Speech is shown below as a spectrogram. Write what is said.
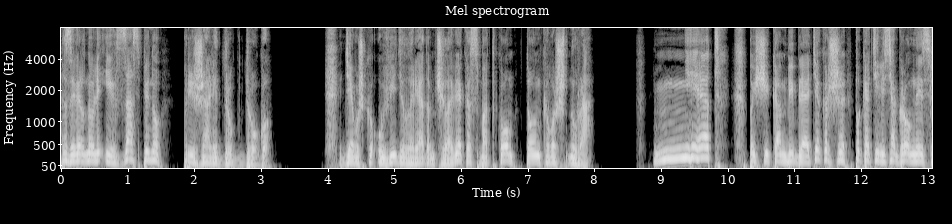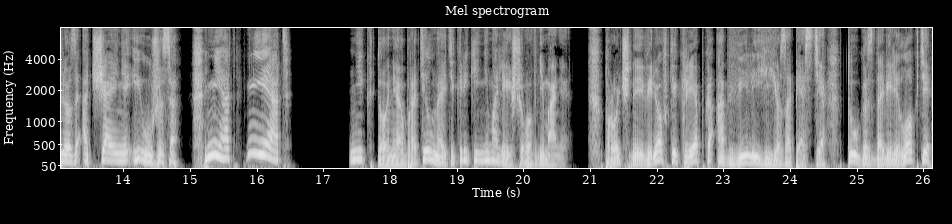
завернули их за спину, прижали друг к другу. Девушка увидела рядом человека с мотком тонкого шнура. «Нет!» — по щекам библиотекарши покатились огромные слезы отчаяния и ужаса. «Нет! Нет!» Никто не обратил на эти крики ни малейшего внимания. Прочные веревки крепко обвили ее запястья, туго сдавили локти,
